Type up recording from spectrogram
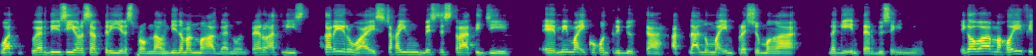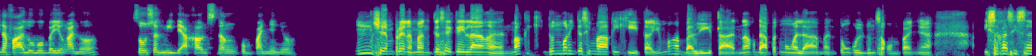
what where do you see yourself three years from now? Hindi naman mga ganun. Pero at least career-wise, tsaka yung business strategy, eh, may maiko-contribute ka at lalong ma-impress yung mga nag interview sa inyo. Ikaw, ah, Makoy, fina-follow mo ba yung ano, social media accounts ng kumpanya nyo? Mm, syempre naman kasi kailangan makik- doon mo rin kasi makikita yung mga balita na dapat mong malaman tungkol doon sa kumpanya. Isa kasi sa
